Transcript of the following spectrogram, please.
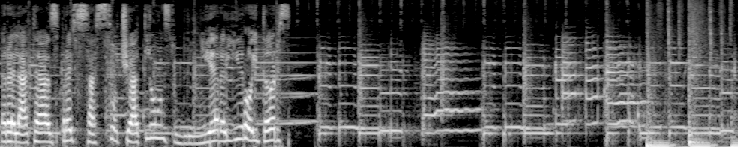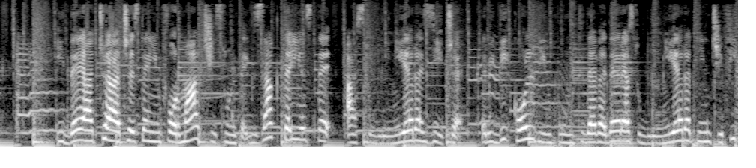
relatează Press Association sublinierei Reuters. Ideea ce aceste informații sunt exacte este, a subliniere zice, ridicol din punct de vedere subliniere științific,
